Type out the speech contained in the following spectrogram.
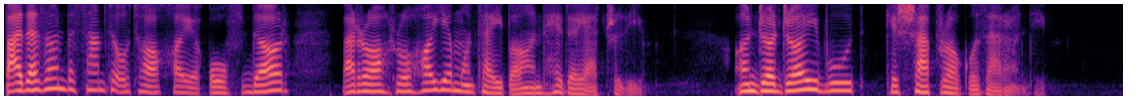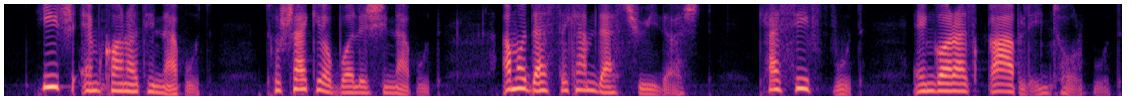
بعد از آن به سمت اتاقهای قفلدار و راهروهای منتهی به آن هدایت شدیم. آنجا جایی بود که شب را گذراندیم. هیچ امکاناتی نبود. تشک یا بالشی نبود. اما دست کم دستشویی داشت. کثیف بود. انگار از قبل اینطور بود.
